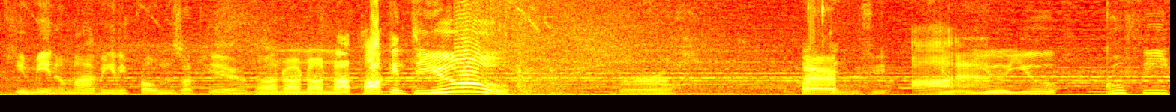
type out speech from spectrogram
What do you mean? I'm not having any problems up here. No, no, no, not talking to you. Bruh. Fucking Goofy. Ah, you, you, you, goofy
